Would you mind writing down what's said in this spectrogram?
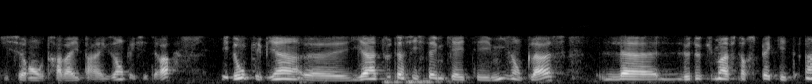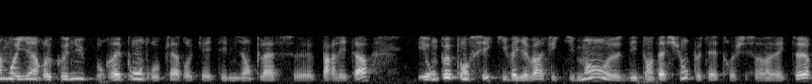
qui se rend au travail, par exemple, etc. Et donc, eh bien, il y a tout un système qui a été mis en place le document AfterSpec est un moyen reconnu pour répondre au cadre qui a été mis en place euh, par l'État. Et on peut penser qu'il va y avoir effectivement euh, des tentations, peut-être chez certains acteurs,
